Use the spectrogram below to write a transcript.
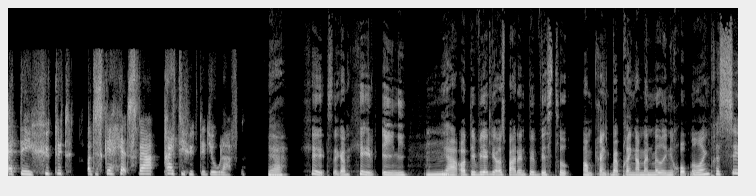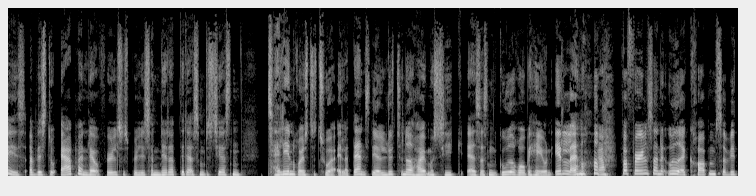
At det er hyggeligt, og det skal helst være rigtig hyggeligt juleaften. Ja, helt sikkert. Helt enig. Mm. Ja, og det er virkelig også bare den bevidsthed omkring, hvad bringer man med ind i rummet, ikke? Præcis, og hvis du er på en lav følelsesbølge, så netop det der, som du siger, sådan, tag lige en rystetur, eller dans lige, eller lyt til noget høj musik, altså sådan, gå ud og råbe i haven, et eller andet, ja. Få følelserne ud af kroppen, så, vidt,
